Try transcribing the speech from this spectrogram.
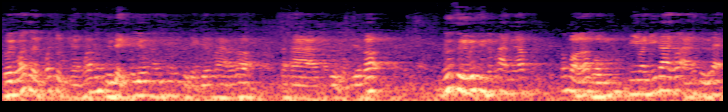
โดยเฉพาเกิดว่าจุดแข็งว่าหนังสือเด็กก็เยอะนะที่หนังสือเด็กเยอะมากแล้วก็ราคาถูกกว่าเยอะก็หนังสือเป็นสิ่งสำคัญครับ ต้องบอกแล้วผมมีวันนี้ได้ก็อ่านหนังสือแหละ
